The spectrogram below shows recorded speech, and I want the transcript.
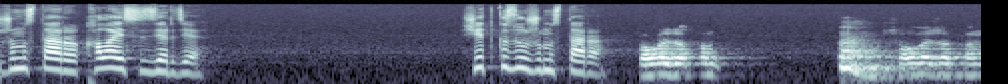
жұмыстары қалай сіздерде? Жеткізу жұмыстары? Шалғай жатқан шалғай жатқан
